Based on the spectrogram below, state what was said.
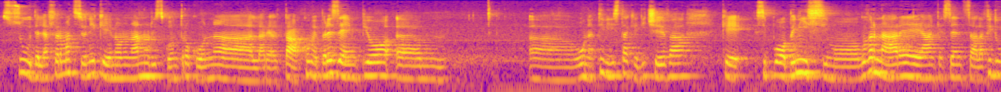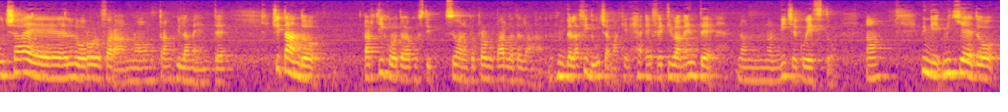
su delle affermazioni che non hanno riscontro con uh, la realtà, come per esempio um, uh, un attivista che diceva che si può benissimo governare anche senza la fiducia e loro lo faranno tranquillamente. Citando l'articolo della Costituzione che proprio parla della, della fiducia, ma che effettivamente non, non dice questo. No? Quindi mi chiedo,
